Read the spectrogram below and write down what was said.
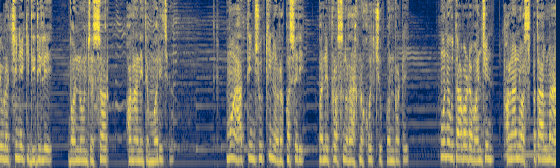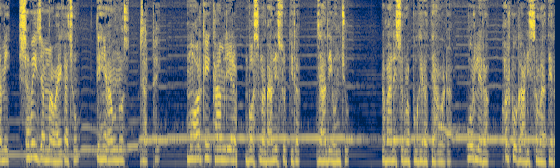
एउटा चिनेकी दिदीले भन्नुहुन्छ सर फलानी त मरिछन् म हात्तिन्छु किन र कसरी? भन्ने प्रश्न राख्न खोज्छु फोनबाटै। उनी उताबाट भन्छन् फलानु अस्पतालमा हामी सबै जम्मा भएका छौँ त्यही आउनुहोस् झट्टै। म अर्कै काम लिएर बसमा बानेश्वरतिर जाँदै हुन्छु। र बानेश्वरमा पुगेर त्यहाँबाट ओर्लेर अर्को गाडी समातेर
